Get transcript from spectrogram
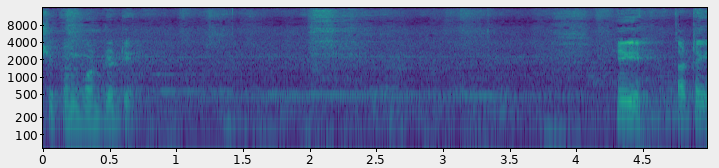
चिकन क्वांटिटी हे आहे ताटे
